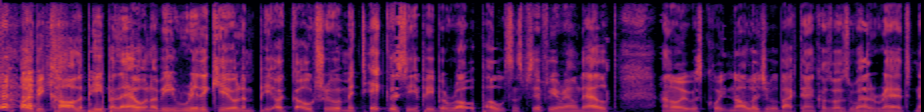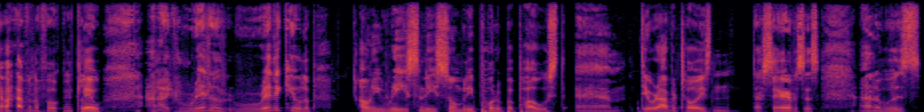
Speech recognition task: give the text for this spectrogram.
I'd be calling people out and I'd be ridiculing. Pe- I'd go through it meticulously. If people wrote a post and specifically around health, and I was quite knowledgeable back then because I was well read. Now I haven't a fucking clue, and I'd riddle ridicule them. Only recently, somebody put up a post. Um, they were advertising their services, and it was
